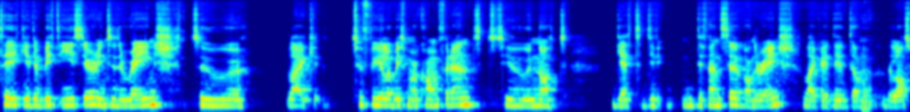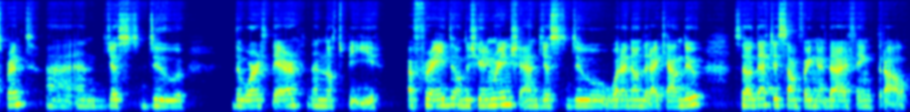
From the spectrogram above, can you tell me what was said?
take it a bit easier into the range to like to feel a bit more confident, to not get de- defensive on the range like I did on yeah. the last sprint, uh, and just do the work there and not be afraid on the shooting range and just do what I know that I can do. So that is something that I think that I'll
